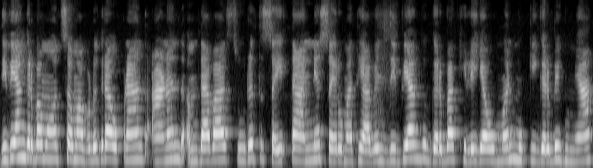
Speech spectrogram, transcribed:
દિવ્યાંગ ગરબા મહોત્સવમાં વડોદરા ઉપરાંત આણંદ, અમદાવાદ, સુરત સહિતના અન્ય શહેરોમાંથી આવેલ દિવ્યાંગ ગરબા ખેલૈયાઓ મન મૂકી ગરબે ઘૂમ્યા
